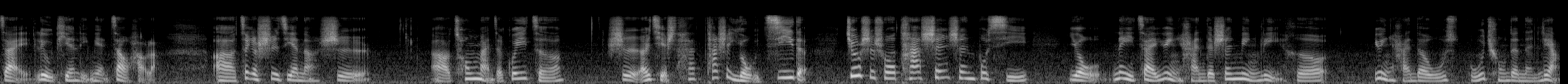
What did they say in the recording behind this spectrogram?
在六天里面造好了，啊，这个世界呢是啊充满着规则，是而且是它它是有机的，就是说它生生不息，有内在蕴含的生命力和蕴含的无无穷的能量，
